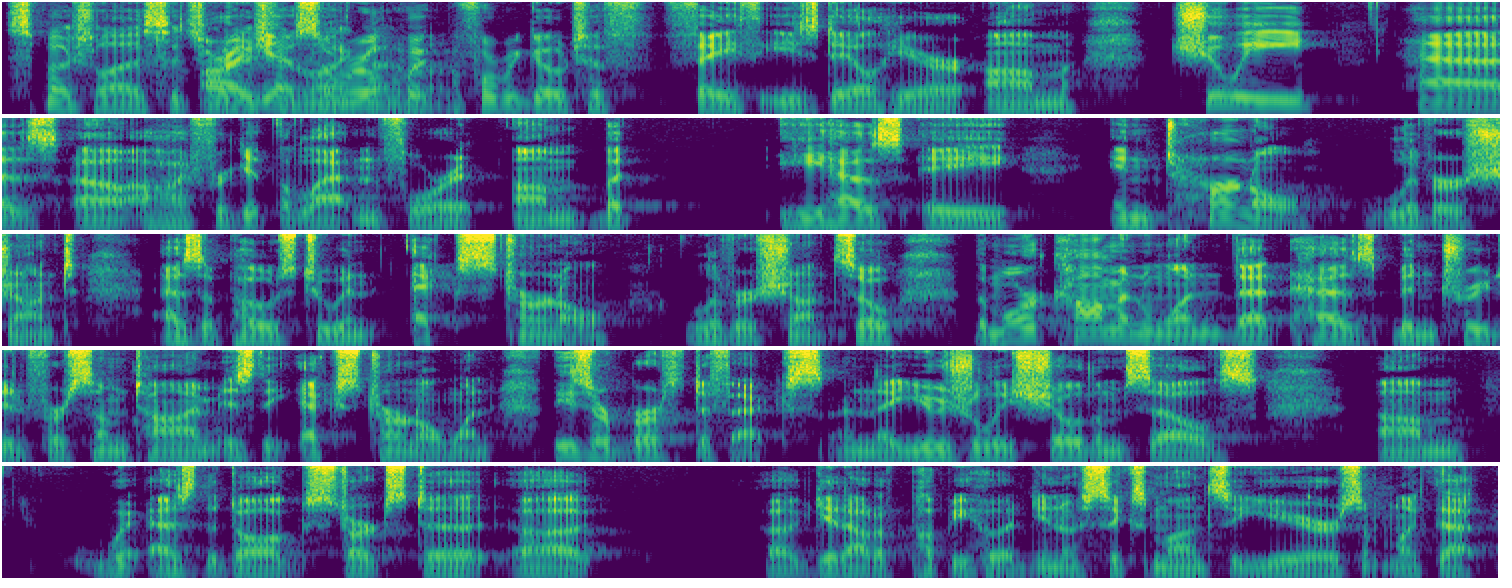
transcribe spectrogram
specialized situation. All right, yeah. So Ryan real quick before we go to Faith Easdale here, um, Chewy has uh, oh, I forget the Latin for it, um, but he has a internal liver shunt as opposed to an external liver shunt. So the more common one that has been treated for some time is the external one. These are birth defects, and they usually show themselves um, as the dog starts to uh, uh, get out of puppyhood, you know, six months, a year, or something like that.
